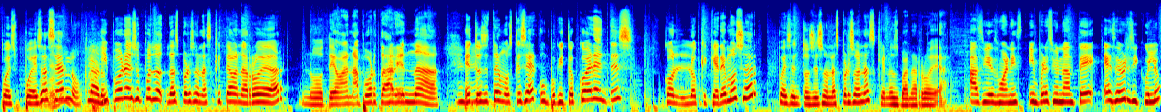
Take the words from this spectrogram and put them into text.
pues puedes hacerlo. Claro. Y por eso, pues la- las personas que te van a rodear no te van a aportar en nada. Entonces tenemos que ser un poquito coherentes con lo que queremos ser, pues entonces son las personas que nos van a rodear. Así es, Juanis. Impresionante ese versículo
